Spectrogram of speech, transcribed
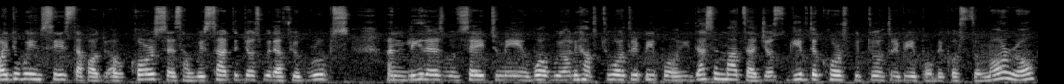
Why do we insist about our courses? And we started just with a few groups, and leaders would say to me, Well, we only have two or three people. It doesn't matter. Just give the course with two or three people because tomorrow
